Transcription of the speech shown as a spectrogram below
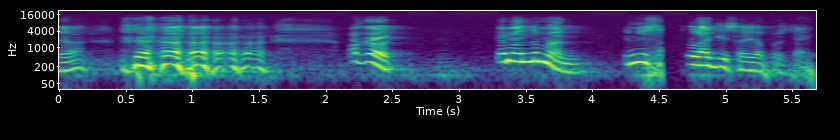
ya. Oke. Okay. Teman-teman, ini satu lagi saya percaya.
